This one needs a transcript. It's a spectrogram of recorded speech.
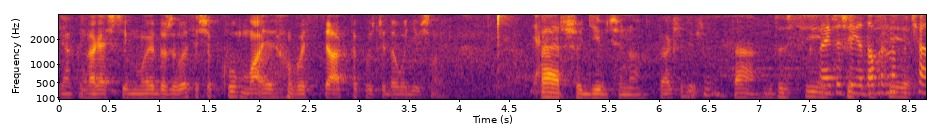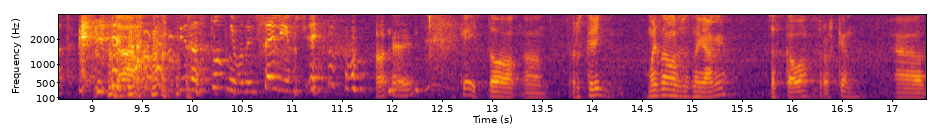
Дякую. Нарешті ми дожилися, що кум має в гостях таку чудову дівчину. Першу дівчину. Першу дівчину? Так, ну то всі. Знаєте, всі, що я добре всі... на початок. Всі наступні будуть ще ліпші. Окей. Окей, то е, розкажіть, ми з вами вже знайомі, частково, трошки. Е,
